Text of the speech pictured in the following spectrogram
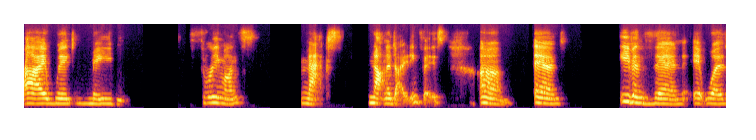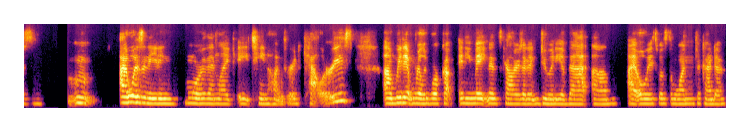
I went maybe three months max, not in a dieting phase. Um, and even then, it was, mm, I wasn't eating more than like 1800 calories. Um, we didn't really work up any maintenance calories. I didn't do any of that. Um, I always was the one to kind of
